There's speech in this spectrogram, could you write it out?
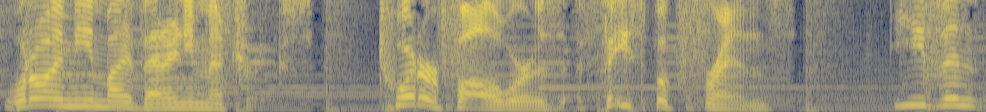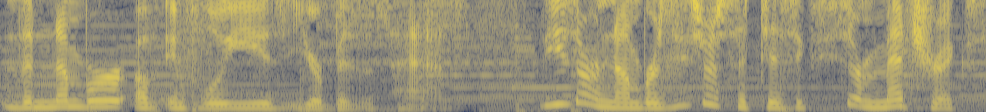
What do I mean by vanity metrics? Twitter followers, Facebook friends, even the number of employees your business has. These are numbers, these are statistics, these are metrics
